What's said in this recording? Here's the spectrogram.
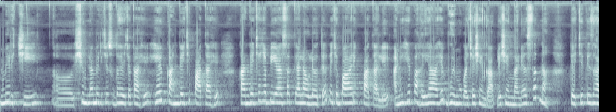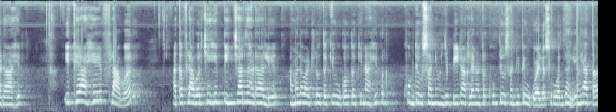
मिरची शिमला मिरचीसुद्धा ह्याच्यात आहे. हे कांद्याची पात आहे. कांद्याच्या ज्या बिया असतात त्या लावल्या होत्या. त्याचे बारीक पात आले. आणि हे पहा ह्या आहे भुईमुगाच्या शेंगा. आपले शेंगदाणे असतात ना त्याचे ते झाडं आहेत. इथे आहे फ्लावर आता फ्लावरची हे तीन चार झाडं आली आहेत. आम्हाला वाटलं होतं की उगवतं की नाही पण खूप दिवसांनी म्हणजे बी टाकल्यानंतर खूप दिवसांनी ते उगवायला सुरुवात झाली. आणि आता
